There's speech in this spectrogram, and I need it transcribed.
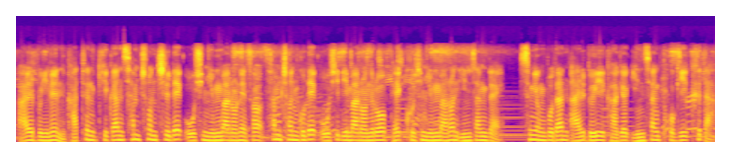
RV는 같은 기간 3,756만원에서 3,952만원으로 196만원 인상돼 승용보단 RV 가격 인상폭이 크다.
